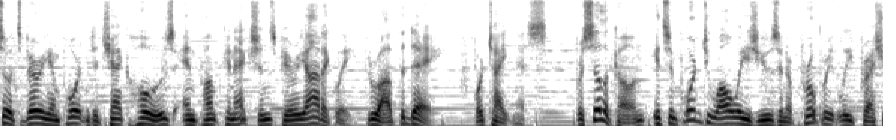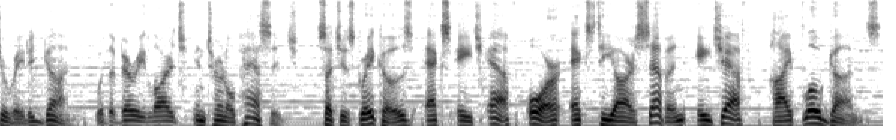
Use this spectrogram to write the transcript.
So it's very important to check hose and pump connections periodically throughout the day for tightness. For silicone, it's important to always use an appropriately pressure-rated gun with a very large internal passage, such as Graco's XHF or XTR7HF high flow guns.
